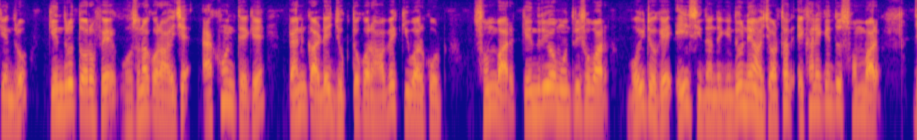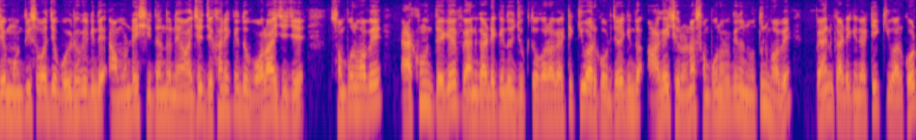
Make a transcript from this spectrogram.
কেন্দ্র। কেন্দ্র তরফে ঘোষণা করা হয়েছে, এখন থেকে প্যান কার্ডে যুক্ত করা হবে কিউআর কোড। সোমবার কেন্দ্রীয় মন্ত্রিসভার বৈঠকে এই সিদ্ধান্ত কিন্তু নেওয়া হয়েছে। অর্থাৎ এখানে কিন্তু সোমবার যে মন্ত্রিসভার যে বৈঠকে কিন্তু এমনটাই সিদ্ধান্ত নেওয়া হয়েছে, যেখানে কিন্তু বলা হয়েছে যে সম্পূর্ণভাবে এখন থেকে প্যান কার্ডে কিন্তু যুক্ত করা হবে একটি কিউআর কোড, যেটা কিন্তু আগে ছিল না, সম্পূর্ণভাবে কিন্তু নতুনভাবে প্যান কার্ডে কিন্তু একটি কিউআর কোড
